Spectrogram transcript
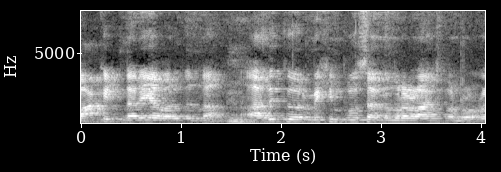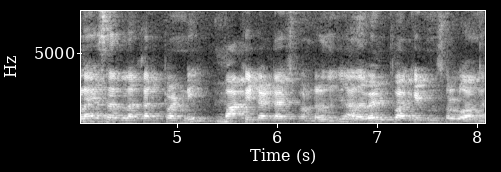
பாக்கெட் நிறைய வருதுன்னா அதுக்கு ஒரு மிஷின் புதுசா இந்த முறை லான்ச் பண்றோம். லேசர்ல கட் பண்ணி பாக்கெட் அட்டாச் பண்றதுக்கு அந்த வெல்ட் பாக்கெட்னு சொல்லுவாங்க.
